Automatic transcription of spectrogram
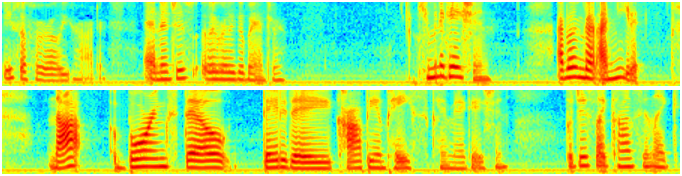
be so for real, you're hotter. And it's just a really good banter communication. I've learned that I need it. Not boring, stale, day to day, copy and paste communication, but just like constant, like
